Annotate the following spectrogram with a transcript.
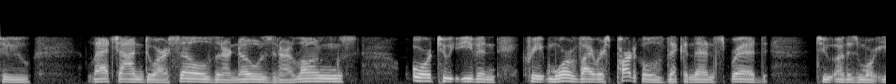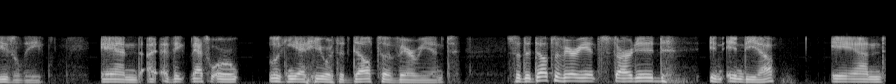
to latch on to our cells in our nose and our lungs, or to even create more virus particles that can then spread to others more easily. And I, I think that's what we're looking at here with the Delta variant. So the Delta variant started in India, and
